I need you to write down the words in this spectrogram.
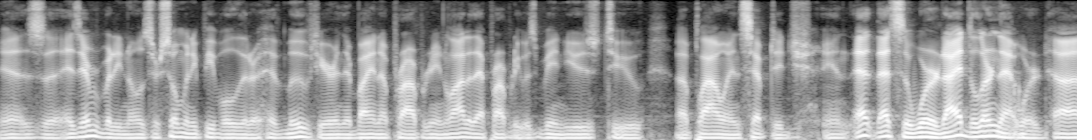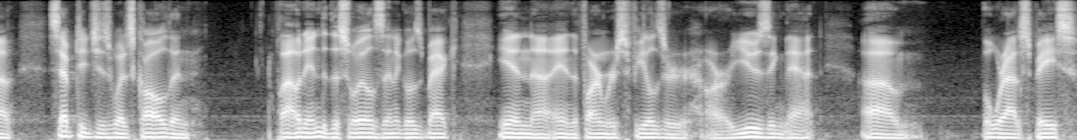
as uh, as everybody knows. There's so many people that are, have moved here and they're buying up property, and a lot of that property was being used to uh, plow in septage, and that that's the word. I had to learn that word. Uh, septage is what it's called, and plowed into the soils. Then it goes back in, uh, and the farmers' fields are are using that. Um, but we're out of space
